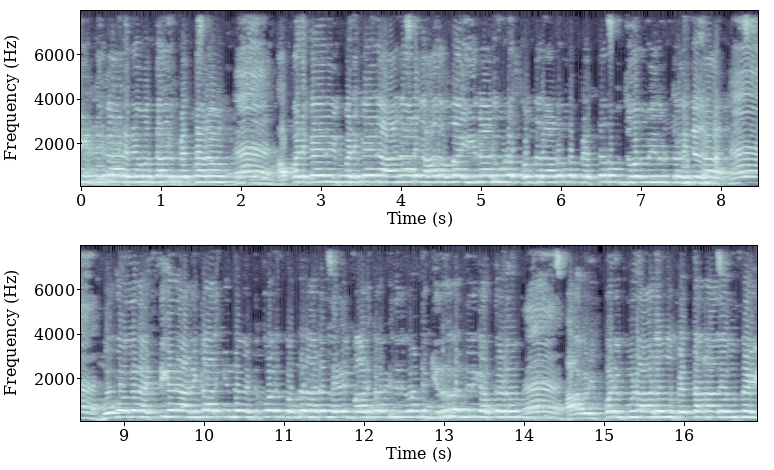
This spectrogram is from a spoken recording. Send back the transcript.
ఇంటి కాడనేమో దాని పెత్తనం అప్పటికైనా ఇప్పటికైనా ఆనాడు కాదమ్మా ఈనాడు కూడా కొందరు ఆడవాళ్ళ పెత్తనం జోరు మీద ఉంటుంది మొగోళ్ళని అట్టిగానే అరికాల కింద పెట్టుకొని కొందరు ఆడలు లేని పాడకాడు తిరిగి గిర్రం తిరిగి వస్తాడు ఆగో ఇప్పటికి కూడా ఆడవాళ్ళ పెత్తనాలే ఉన్నాయి.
